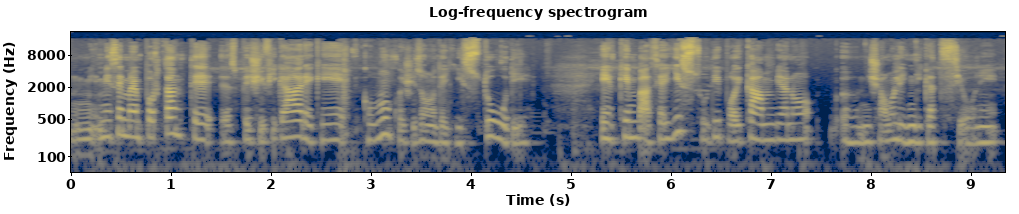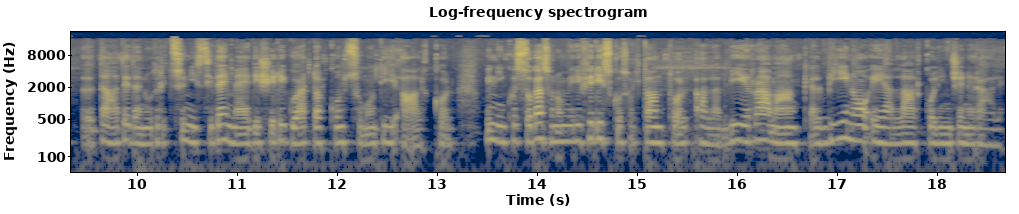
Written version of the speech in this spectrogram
mi, mi sembra importante eh, specificare che comunque ci sono degli studi e che in base agli studi poi cambiano eh, diciamo, le indicazioni eh, date dai nutrizionisti, dai medici riguardo al consumo di alcol. Quindi in questo caso non mi riferisco soltanto al, alla birra, ma anche al vino e all'alcol in generale.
